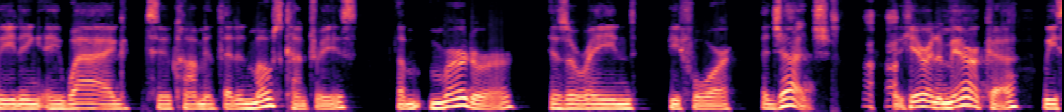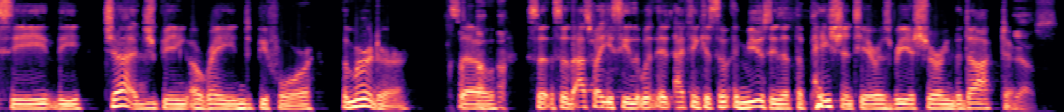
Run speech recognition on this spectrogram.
leading a wag to comment that in most countries, the murderer is arraigned before the judge. But here in America, we see the judge being arraigned before the murderer. So, so, so that's why you see that. It, I think it's amusing that the patient here is reassuring the doctor. Yes.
